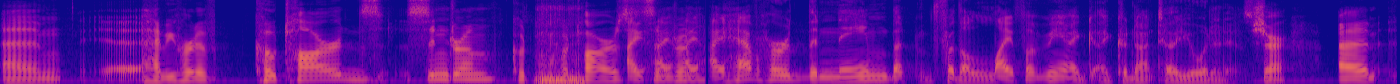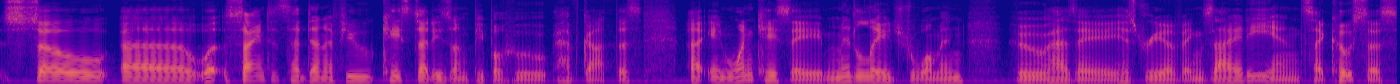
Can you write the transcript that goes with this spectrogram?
Um, uh, have you heard of Cotard's syndrome? Cotard's I, syndrome. I, I, I have heard the name, but for the life of me, I, I could not tell you what it is. Sure. Um, so, uh, well, scientists had done a few case studies on people who have got this. Uh, in one case, a middle aged woman who has a history of anxiety and psychosis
